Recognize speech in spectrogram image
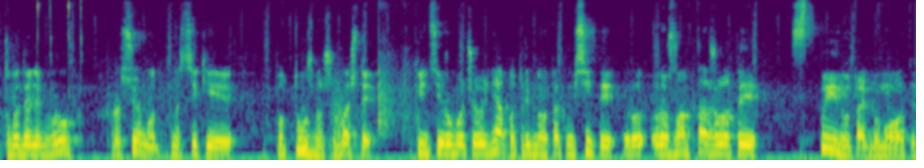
тут в Delib Group працюємо настільки потужно, що бачите, в кінці робочого дня потрібно отак висіти, розвантажувати спину, так би мовити.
